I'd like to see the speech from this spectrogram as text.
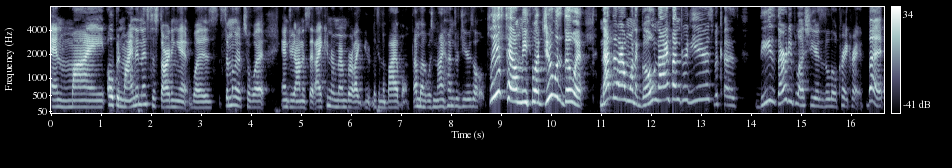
And my open-mindedness to starting it was similar to what andriana said. I can remember like you look in the bible i was 900 years old. Please tell me what you was doing. Not that i want to go 900 years because these 30 plus years is a little cray cray but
